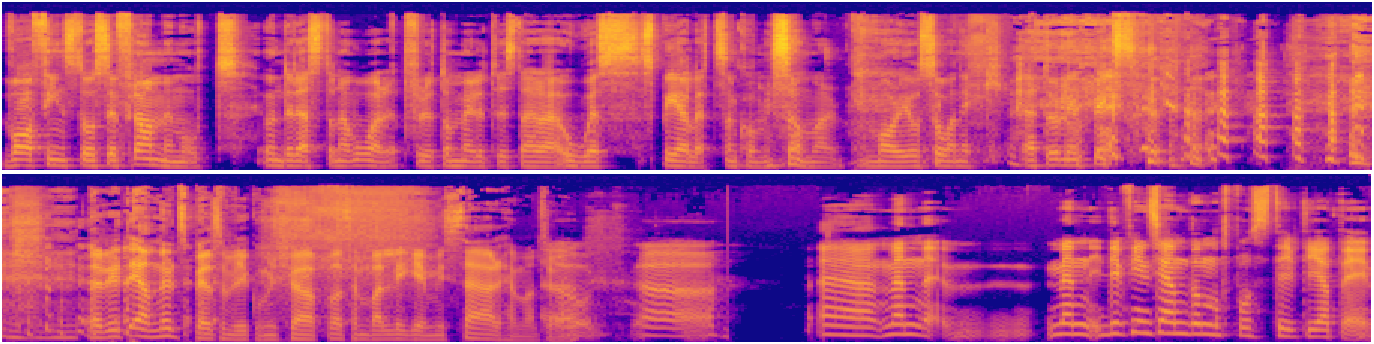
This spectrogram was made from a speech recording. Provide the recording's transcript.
vad finns det att se fram emot under resten av året? Förutom möjligtvis det här OS-spelet som kommer i sommar. Mario och Sonic at Olympics. det är ett ännu ett spel som vi kommer köpa och sen bara ligga i misär hemma tror jag. Oh, uh. Eh, men, men det finns ju ändå något positivt i att eh, det,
